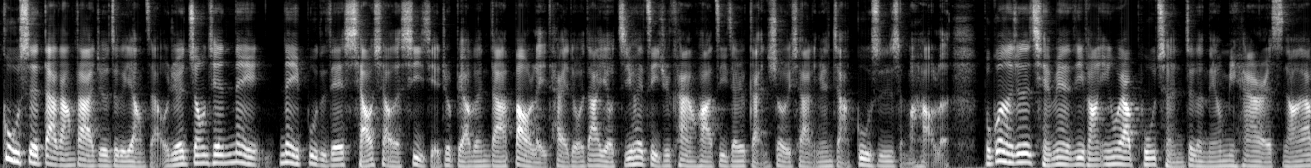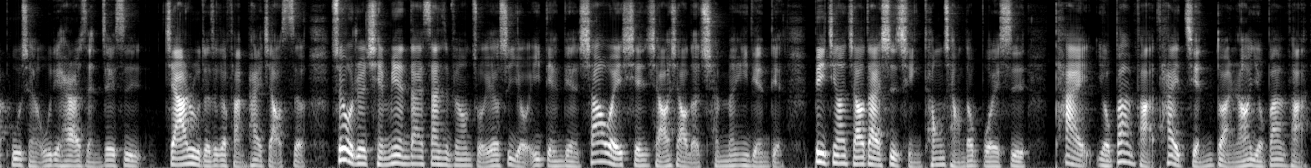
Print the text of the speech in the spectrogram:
故事的大纲大概就是这个样子啊，我觉得中间内内部的这些小小的细节就不要跟大家暴雷太多，大家有机会自己去看的话，自己再去感受一下里面讲故事是什么好了。不过呢，就是前面的地方，因为要铺成这个 Naomi Harris，然后要铺成 Woody Harrison 这次。加入的这个反派角色，所以我觉得前面大概三十分钟左右是有一点点稍微嫌小小的沉闷一点点，毕竟要交代事情，通常都不会是太有办法太简短，然后有办法。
